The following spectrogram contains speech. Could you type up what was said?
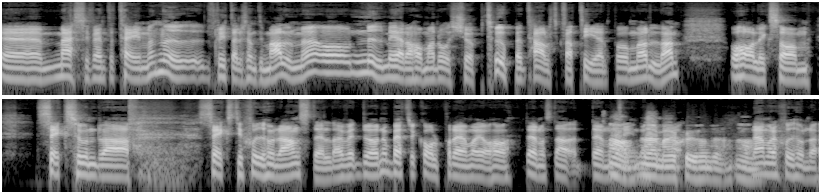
Eh, Massive Entertainment nu flyttade sen till Malmö och numera har man då köpt upp ett halvt kvarter på Möllan. Och har liksom 600 600-700 anställda. Du har nog bättre koll på det än vad jag har. Det är någonstans, det är ja, närmare 700. Ja. Närmare 700.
